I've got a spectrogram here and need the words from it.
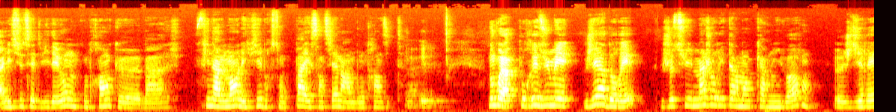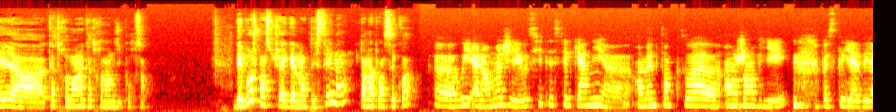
à, l'issue de cette vidéo, on comprend que bah, finalement, les fibres sont pas essentielles à un bon transit. Donc voilà, pour résumer, j'ai adoré. Je suis majoritairement carnivore. Euh, je dirais à 80-90%. Débo, je pense que tu as également testé, non? T'en as pensé quoi? Euh, oui, alors moi j'ai aussi testé le carni euh, en même temps que toi en janvier, parce qu'il y avait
